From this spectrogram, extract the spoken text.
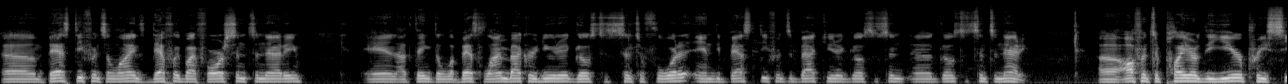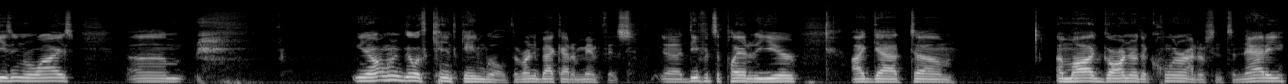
Um, best defensive lines definitely by far Cincinnati. And I think the best linebacker unit goes to Central Florida, and the best defensive back unit goes to uh, goes to Cincinnati. Uh, offensive Player of the Year preseason wise, um, you know I'm going to go with Kenneth Gainwell, the running back out of Memphis. Uh, defensive Player of the Year, I got um, Ahmad Gardner, the corner out of Cincinnati.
